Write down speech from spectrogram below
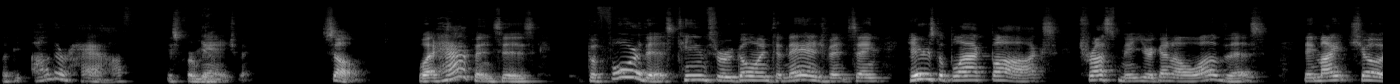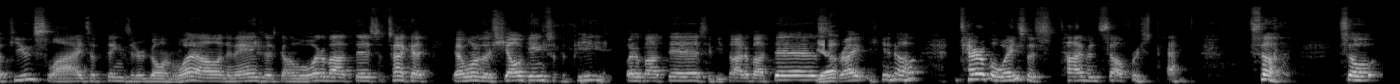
but the other half is for yeah. management. So what happens is before this, teams were going to management saying, here's the black box. Trust me, you're going to love this. They might show a few slides of things that are going well, and the management's going, well, what about this? It's like a one of those shell games with the pea. What about this? Have you thought about this? Yep. Right? You know, terrible waste of time and self-respect. So, so,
